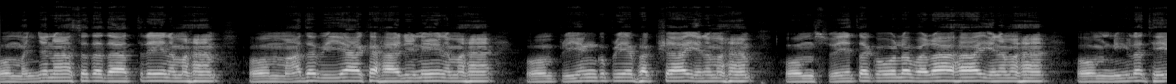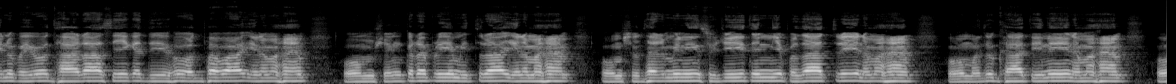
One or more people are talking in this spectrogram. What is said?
ॐ मञ्जनासतदात्रे नमः। ॐ माधवीयाखहारिणे नमः। ॐ प्रियङ्कुप्रियभक्षाय नम। ओं श्वेतकोलवराहाय नमः। ॐ नीलधेनुपयोधारासेकदेहोद्भवाय नमः ॐ शङ्करप्रियमित्राय नमः ॐ सुधर्मिणि सुचैतन्यप्रदात्रे नमः ॐ मधुघातिने नमः ॐ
